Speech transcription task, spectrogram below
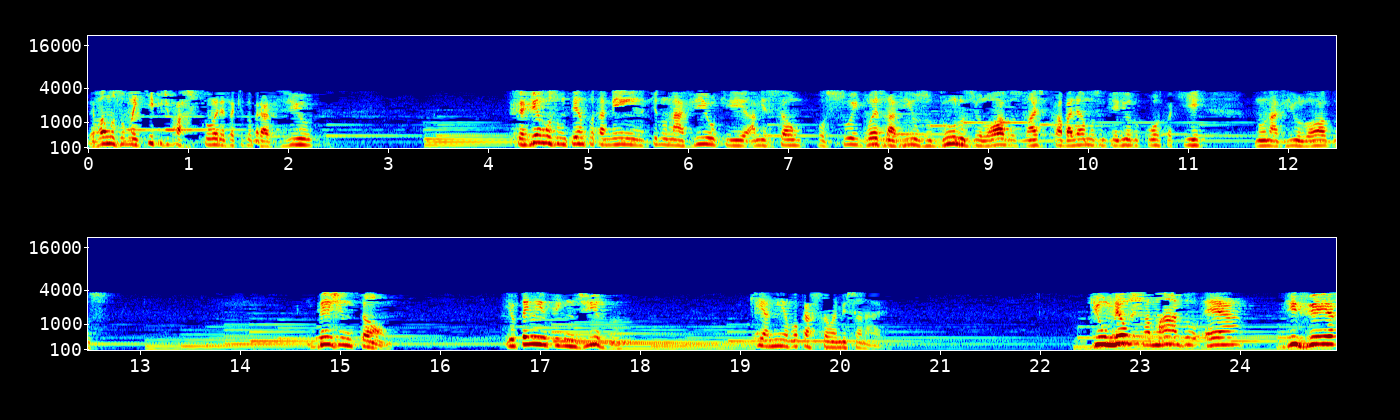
Levamos uma equipe de pastores aqui do Brasil. Servimos um tempo também aqui no navio que a missão possui, dois navios, o Dulos e o Logos. Nós trabalhamos um período curto aqui no navio Logos. Desde então, eu tenho entendido que a minha vocação é missionária. Que o meu chamado é viver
